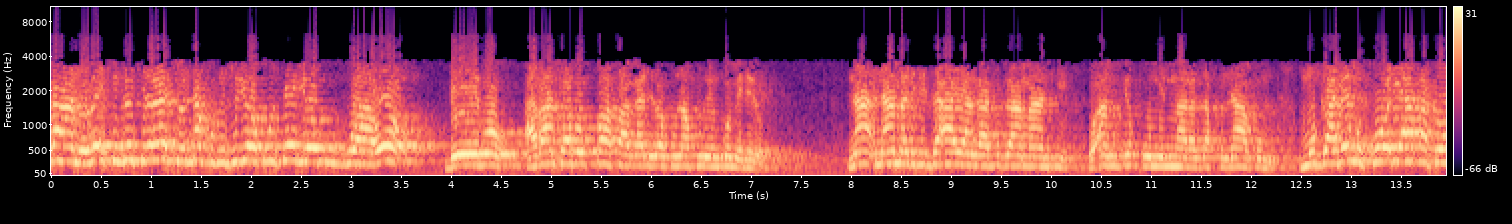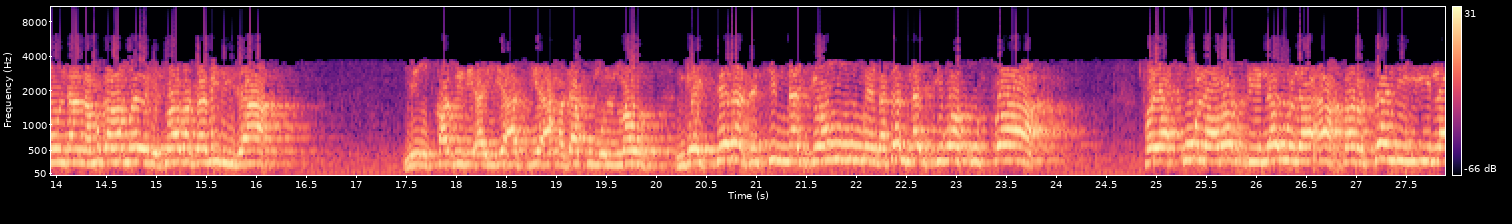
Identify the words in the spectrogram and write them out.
baana oba ekintu ekirala kyonna ku bintu by'oku nsi ebyokuggwawo beebo abantu ab'okufaafaganirwa ku lunaku lw'enkomerero. N'amaliriza aya ng'atugamba nti wa anfiqu mima razaknakum mugabe mu kkubo lya katonda nga mugabamu ebyo bye twabagabirira. Min qabiri an yatiya ahadakum lmaut ng'ekiseera tekinnajja omu mumwe nga tannajjibwa kufa فيقول ربي لولا أخرتني إلى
